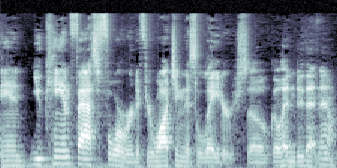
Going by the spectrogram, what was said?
and you can fast forward if you're watching this later. So go ahead and do that now.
